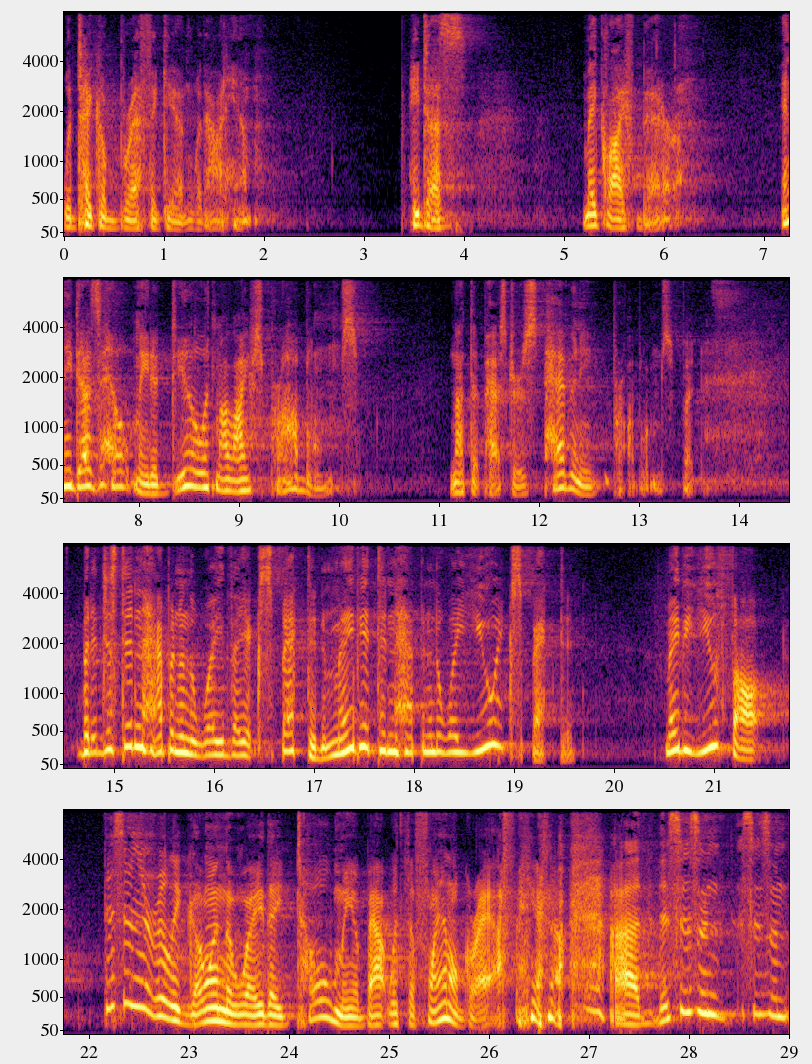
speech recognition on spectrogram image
would take a breath again without him. He does make life better. And he does help me to deal with my life's problems. Not that pastors have any problems, but but it just didn't happen in the way they expected. Maybe it didn't happen in the way you expected. Maybe you thought this isn't really going the way they told me about with the flannel graph. you know, uh, this isn't this isn't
